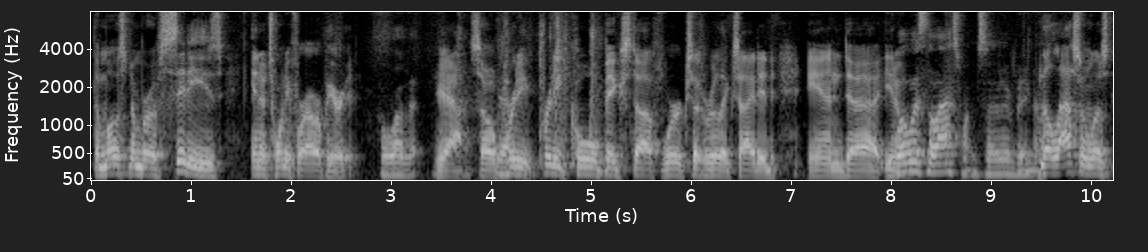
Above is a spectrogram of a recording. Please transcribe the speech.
the most number of cities in a 24-hour period. I love it Yeah, so pretty pretty cool, big stuff. We're ex- really excited, and uh, you know, what was the last one so everybody knows the last one was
